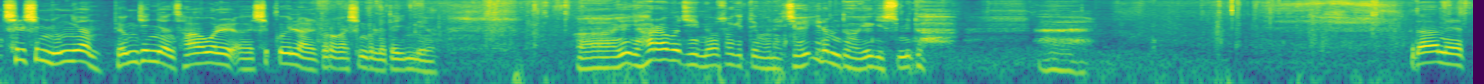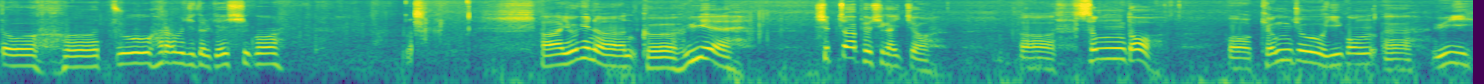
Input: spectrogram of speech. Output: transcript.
1976년 병진년 4월 19일 날 돌아가신 걸로 돼 있네요. 아, 여기 할아버지 묘소기 때문에 제 이름도 여기 있습니다. 아. 그 다음에 또, 어, 쭉 할아버지들 계시고, 아, 여기는 그 위에 십자 표시가 있죠. 어, 성도, 어, 경주 20, 어, 위,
